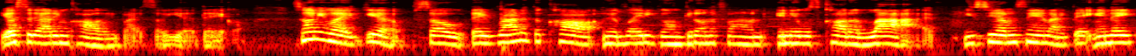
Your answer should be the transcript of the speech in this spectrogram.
Yesterday I didn't call anybody. So yeah, a day ago. So anyway, yeah. So they routed the call, and the lady gonna get on the phone, and it was called a live. You see what I'm saying? Like they, and they,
